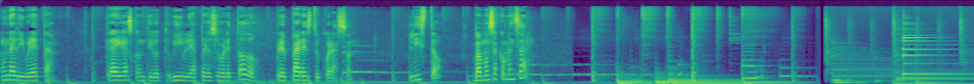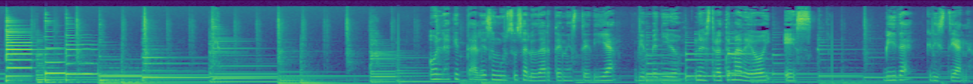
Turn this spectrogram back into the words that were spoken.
una libreta, traigas contigo tu Biblia, pero sobre todo, prepares tu corazón. ¿Listo? Vamos a comenzar. ¿Qué tal? Es un gusto saludarte en este día. Bienvenido. Nuestro tema de hoy es vida cristiana.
